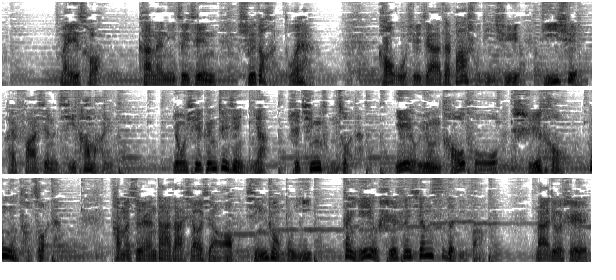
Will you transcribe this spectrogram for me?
没错，看来你最近学到很多呀。考古学家在巴蜀地区的确还发现了其他马俑。有些跟这件一样是青铜做的，也有用陶土、石头、木头做的。它们虽然大大小小、形状不一，但也有十分相似的地方，那就是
